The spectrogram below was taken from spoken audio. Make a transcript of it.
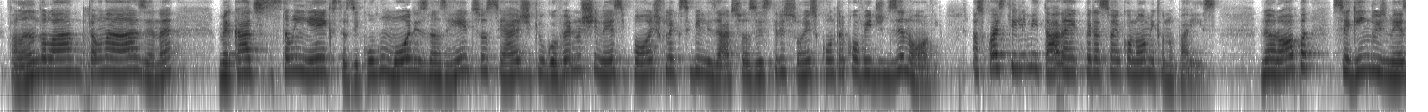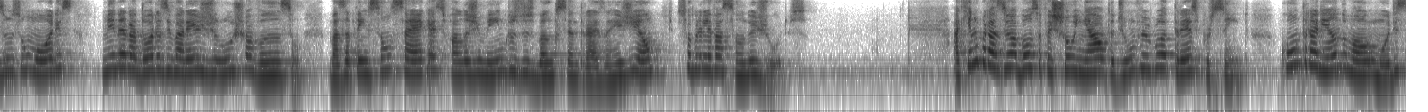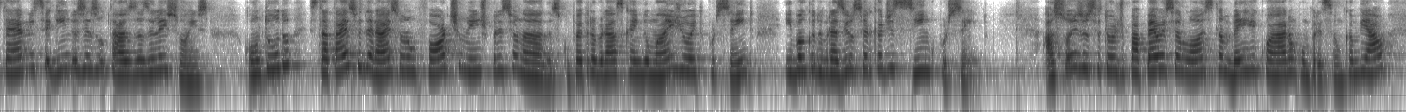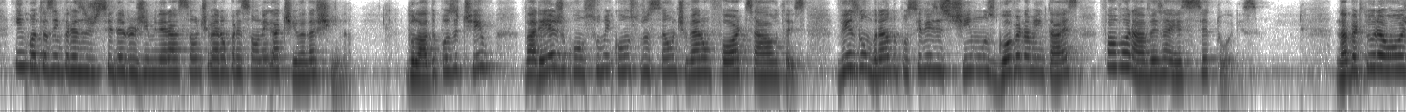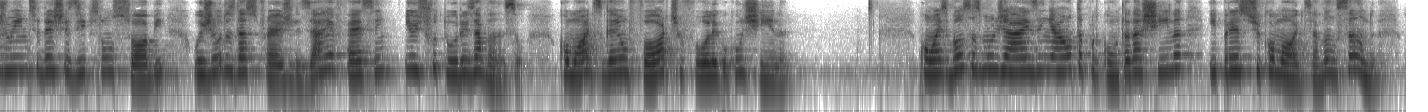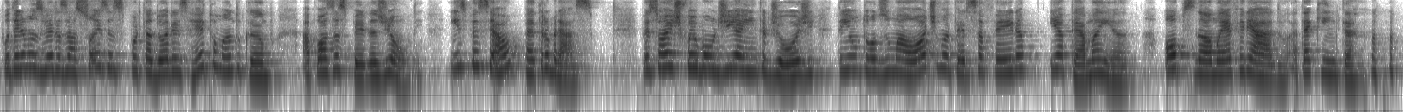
Falando lá então na Ásia, né? Mercados estão em êxtase com rumores nas redes sociais de que o governo chinês pode flexibilizar suas restrições contra a Covid-19, as quais têm limitado a recuperação econômica no país. Na Europa, seguindo os mesmos rumores, mineradoras e varejos de luxo avançam, mas a atenção segue às falas de membros dos bancos centrais na região sobre a elevação dos juros. Aqui no Brasil, a bolsa fechou em alta de 1,3%, contrariando o mau humor externo e seguindo os resultados das eleições. Contudo, estatais federais foram fortemente pressionadas, com Petrobras caindo mais de 8% e Banco do Brasil cerca de 5%. Ações do setor de papel e celulose também recuaram com pressão cambial, enquanto as empresas de siderurgia e mineração tiveram pressão negativa da China. Do lado positivo, varejo, consumo e construção tiveram fortes altas, vislumbrando possíveis estímulos governamentais favoráveis a esses setores. Na abertura hoje, o índice DXY sobe, os juros das treasuries arrefecem e os futuros avançam. Commodities ganham forte fôlego com China. Com as bolsas mundiais em alta por conta da China e preços de commodities avançando, poderemos ver as ações exportadoras retomando o campo após as perdas de ontem, em especial Petrobras. Pessoal, este foi o Bom Dia Inter de hoje. Tenham todos uma ótima terça-feira e até amanhã. Ops, não, amanhã é feriado. Até quinta.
